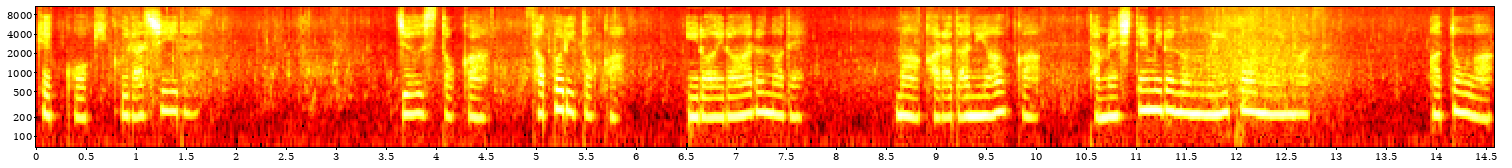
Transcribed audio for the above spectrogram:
結構効くらしいです。ジュースとかサプリとかいろいろあるのでまあ体に合うか試してみるのもいいと思います。あとは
